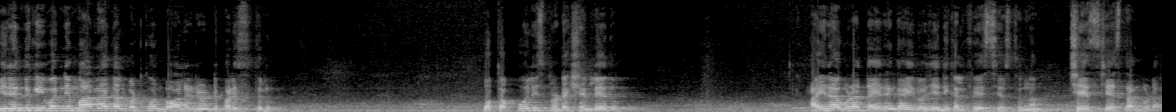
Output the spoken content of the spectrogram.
మీరు ఎందుకు ఇవన్నీ మారణాయుధాలు పట్టుకొని పోవాలనేటువంటి పరిస్థితులు. ఒక్క పోలీస్ ప్రొటెక్షన్ లేదు. అయినా కూడా ధైర్యంగా ఈరోజు ఎన్నికలు ఫేస్ చేస్తున్నాం. చేస్ చేస్తాం కూడా.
